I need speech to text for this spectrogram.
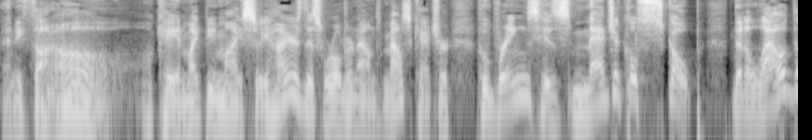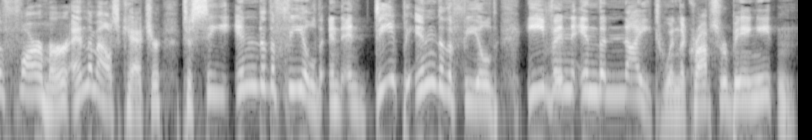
And he thought, oh, okay, it might be mice. So he hires this world renowned mouse catcher who brings his magical scope that allowed the farmer and the mouse catcher to see into the field and, and deep into the field, even in the night when the crops were being eaten.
